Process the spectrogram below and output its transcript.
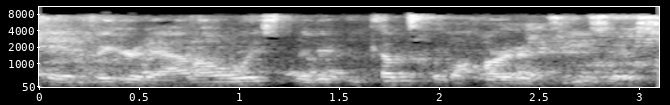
can't figure it out always, but it comes from the heart of Jesus.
